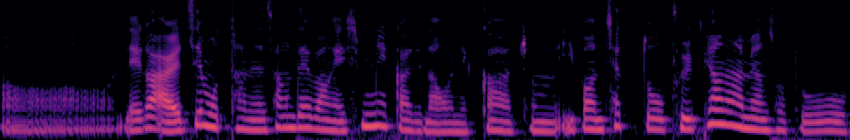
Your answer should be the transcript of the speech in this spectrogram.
어, 내가 알지 못하는 상대방의 심리까지 나오니까 좀 이번 책도 불편하면서도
